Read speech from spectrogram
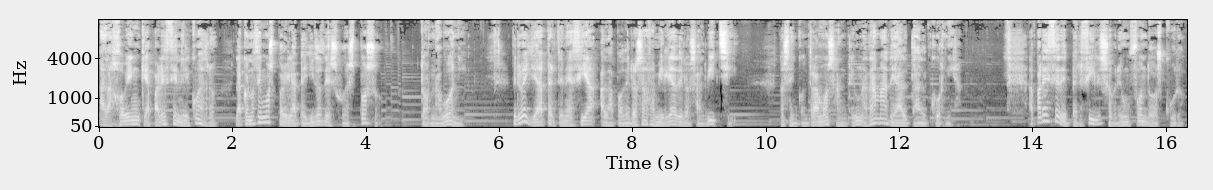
A la joven que aparece en el cuadro la conocemos por el apellido de su esposo, Tornabuoni, pero ella pertenecía a la poderosa familia de los Albizzi. Nos encontramos ante una dama de alta alcurnia. Aparece de perfil sobre un fondo oscuro.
